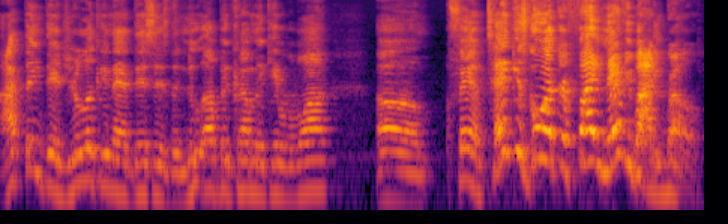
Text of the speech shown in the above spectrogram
I think that you're looking at this as the new up and coming kid, blah, blah, blah. Um, fam, Tank is going out there fighting everybody, bro.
